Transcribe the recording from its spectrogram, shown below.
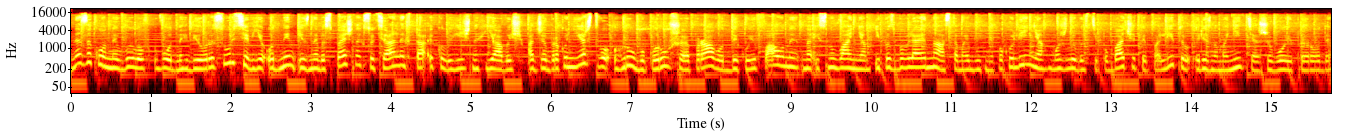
Незаконний вилов водних біоресурсів є одним із небезпечних соціальних та екологічних явищ, адже браконьєрство грубо порушує право дикої фауни на існування і позбавляє нас та майбутнє покоління можливості побачити палітру різноманіття живої природи.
